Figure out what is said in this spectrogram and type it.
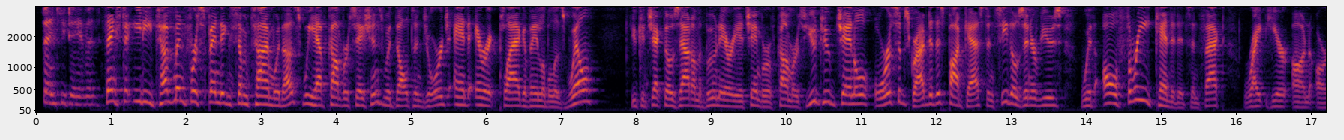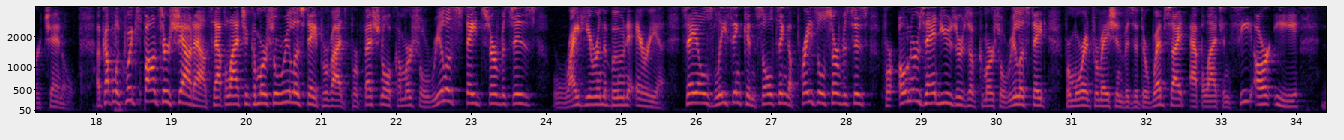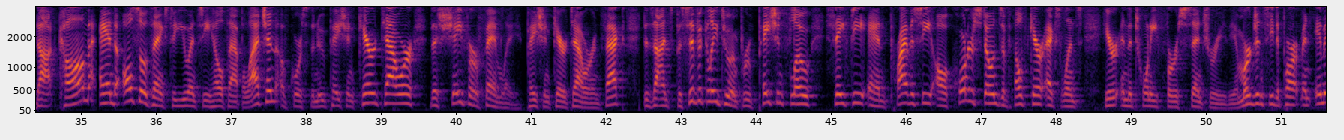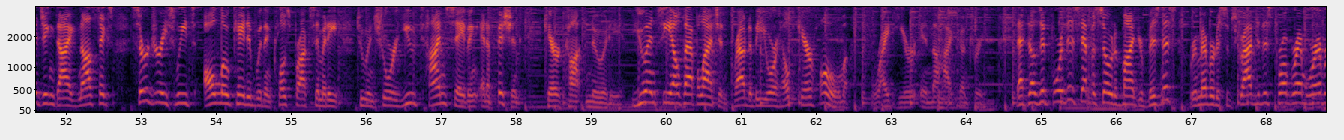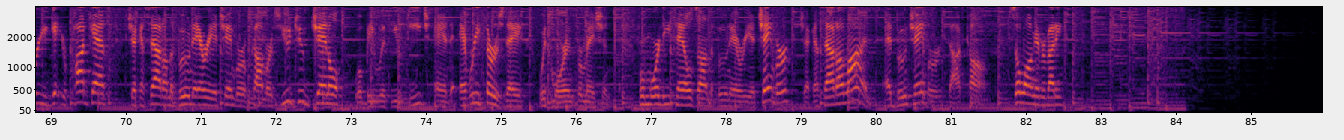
Thank you, David. Thanks to Edie Tugman for spending some time with us. We have conversations with Dalton George and Eric Plaag available as well. You can check those out on the Boone Area Chamber of Commerce YouTube channel or subscribe to this podcast and see those interviews with all three candidates, in fact, right here on our channel. A couple of quick sponsor shout outs. Appalachian Commercial Real Estate provides professional commercial real estate services right here in the Boone area. Sales, leasing, consulting, appraisal services for owners and users of commercial real estate. For more information, visit their website, appalachiancre.com. And also thanks to UNC Health Appalachian, of course, the new patient care tower, the Schaefer family patient care tower, in fact, designed specifically to improve patient flow, safety, and privacy privacy, all cornerstones of healthcare excellence here in the 21st century. The emergency department, imaging, diagnostics, surgery suites, all located within close proximity to ensure you time saving and efficient care continuity. UNC Health Appalachian, proud to be your healthcare home right here in the high country. That does it for this episode of Mind Your Business. Remember to subscribe to this program wherever you get your podcasts. Check us out on the Boone Area Chamber of Commerce YouTube channel. We'll be with you each and every Thursday with more information. For more details on the Boone Area Chamber, check us out online at boonechamber.com. So long, everybody.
